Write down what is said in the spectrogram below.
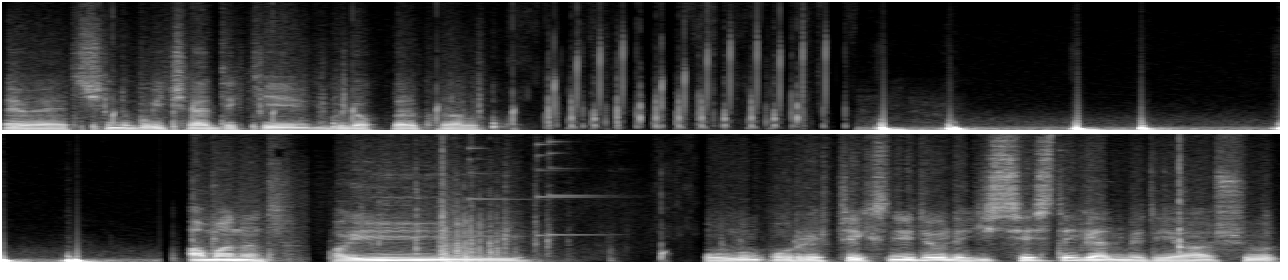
Evet şimdi bu içerideki blokları kıralım. Amanın. Ay. Oğlum o refleks neydi öyle? Hiç ses de gelmedi ya. Şu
